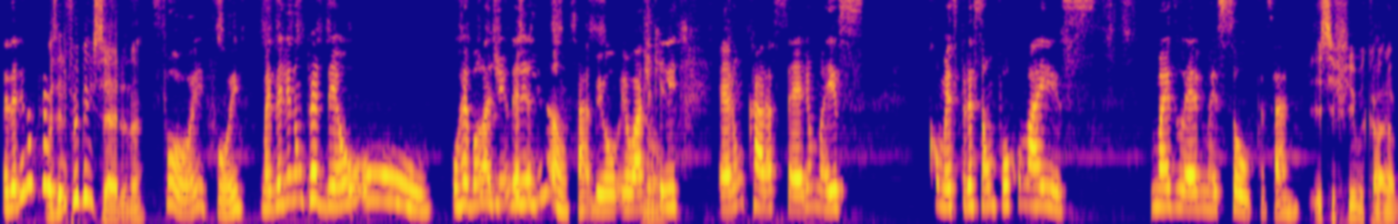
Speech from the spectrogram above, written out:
Mas ele não perdeu. Mas ele foi bem sério, né? Foi, foi. Mas ele não perdeu o, o reboladinho dele ali, não, sabe? Eu, eu acho não. que ele era um cara sério, mas com uma expressão um pouco mais mais leve, mais solta, sabe? Esse filme, cara,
